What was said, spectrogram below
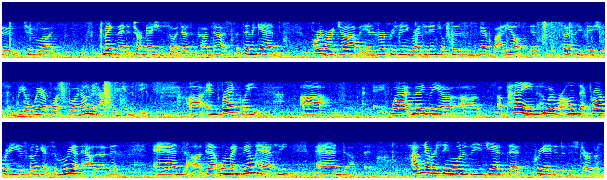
to, to, uh, make that determination so it doesn't come to us. But then again, part of our job in representing residential citizens and everybody else is to discuss these issues and be aware of what's going on in our community. Uh, and frankly, uh, while it may be a, a, a pain, whoever owns that property is gonna get some rent out of it, and, uh, that will make them happy. And I've never seen one of these yet that created a disturbance.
